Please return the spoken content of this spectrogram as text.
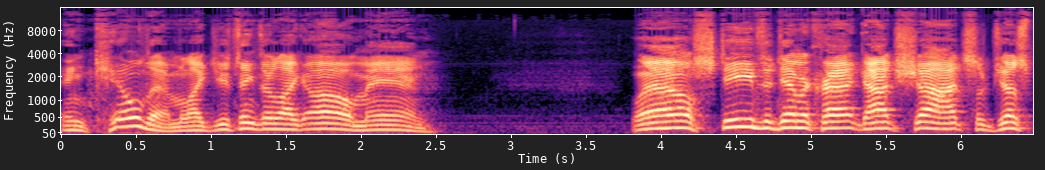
and kill them, like do you think they're like, oh man, well, Steve the Democrat got shot, so just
